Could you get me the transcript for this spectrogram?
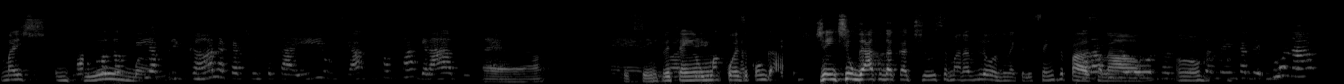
Mas um Na puma... Na filosofia africana, que a você tá aí, os gatos são sagrados, né? É. é eu sempre tenho uma coisa com gato. Gente, o gato da Catiúcia é maravilhoso, né? Que ele sempre passa na aula. Oh. também, cadê? Luna!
